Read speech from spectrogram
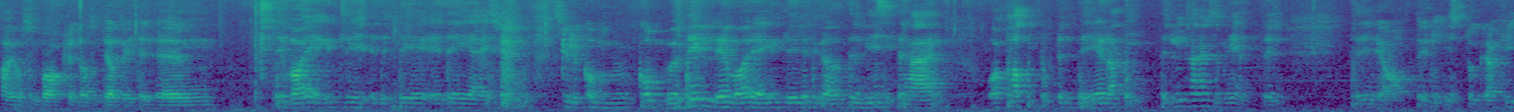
har jo også en bakgrunn da, som teaterviter. Eh, det var egentlig det, det, det jeg skulle, komme, komme til, det var egentlig litt grann at vi sitter her og har tatt bort en del av tittelen her, som heter teaterhistografi.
